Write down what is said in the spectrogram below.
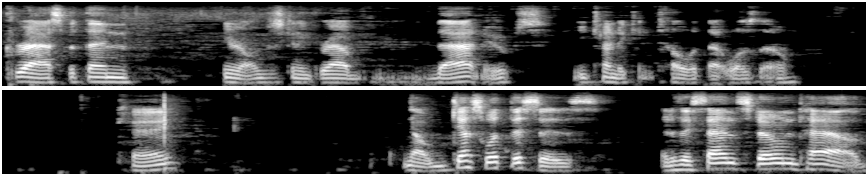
grass, but then, here, I'm just gonna grab that. Oops. You kinda can tell what that was, though. Okay. Now, guess what this is? It is a sandstone tab.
